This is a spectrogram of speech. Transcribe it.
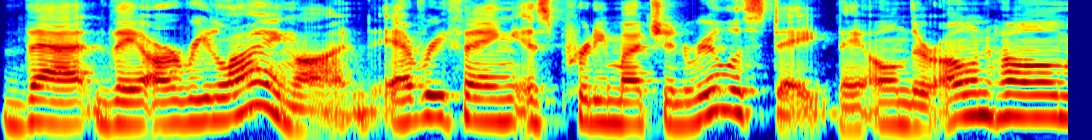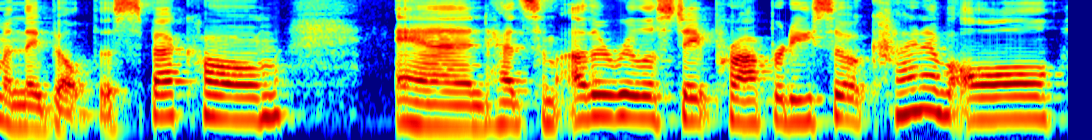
that they are relying on. Everything is pretty much in real estate. They own their own home and they built the spec home and had some other real estate property. So it kind of all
